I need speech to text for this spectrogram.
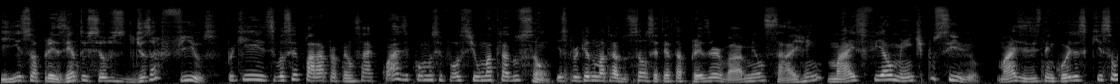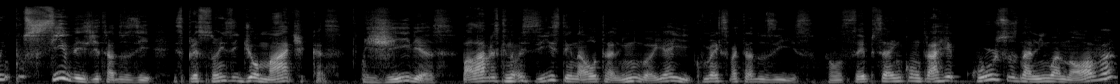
E isso apresenta os seus desafios. Porque se você parar para pensar, é quase como se fosse uma tradução. Isso porque numa tradução você tenta preservar a mensagem mais fielmente possível. Mas existem coisas que são impossíveis de traduzir, expressões idiomáticas gírias, palavras que não existem na outra língua. E aí, como é que você vai traduzir isso? Então você precisa encontrar recursos na língua nova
